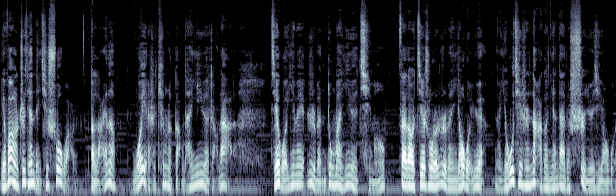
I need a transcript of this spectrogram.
也忘了之前哪期说过，本来呢我也是听着港台音乐长大的，结果因为日本动漫音乐启蒙，再到接触了日本摇滚乐，尤其是那个年代的视觉系摇滚，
